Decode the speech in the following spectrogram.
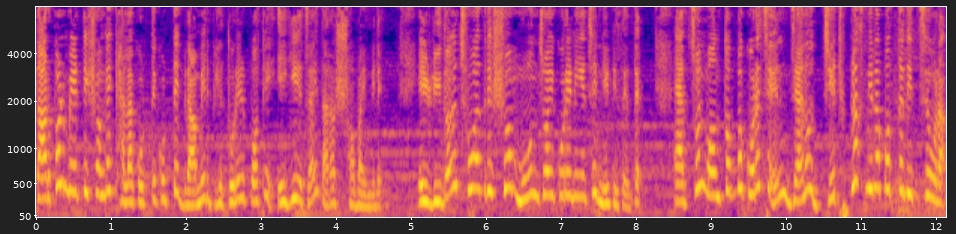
তারপর মেয়েটির সঙ্গে খেলা করতে করতে গ্রামের ভেতরের পথে এগিয়ে যায় তারা সবাই মিলে। এই হৃদয় ছোঁয়া দৃশ্য মন জয় করে নিয়েছে নেটিজেনদের। একজন মন্তব্য করেছেন যেন জেট প্লাস নিরাপত্তা দিচ্ছে ওরা।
